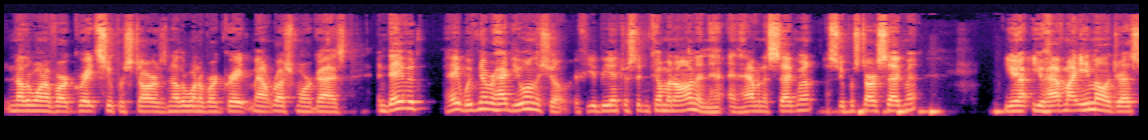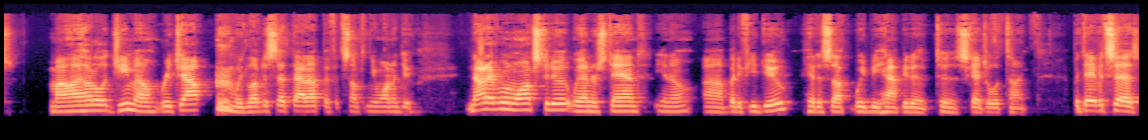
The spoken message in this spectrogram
Another one of our great superstars. Another one of our great Mount Rushmore guys. And David, hey, we've never had you on the show. If you'd be interested in coming on and, and having a segment, a superstar segment, you you have my email address, milehighhuddle at gmail. Reach out. We'd love to set that up if it's something you want to do. Not everyone wants to do it. We understand, you know, uh, but if you do, hit us up. We'd be happy to to schedule a time. But David says,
